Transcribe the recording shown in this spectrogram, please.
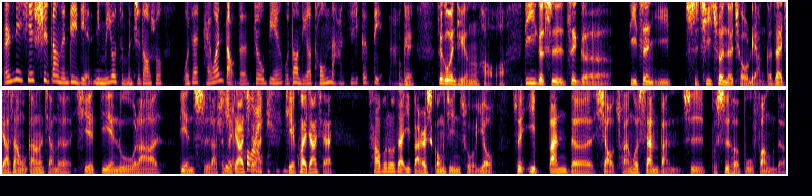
而那些适当的地点，你们又怎么知道说我在台湾岛的周边，我到底要投哪几个点呢？OK，这个问题很好啊。第一个是这个地震仪。十七寸的球两个，再加上我刚刚讲的一些电路啦、电池啦，整个加起来，铁块加起来，差不多在一百二十公斤左右。所以一般的小船或舢板是不适合布放的。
